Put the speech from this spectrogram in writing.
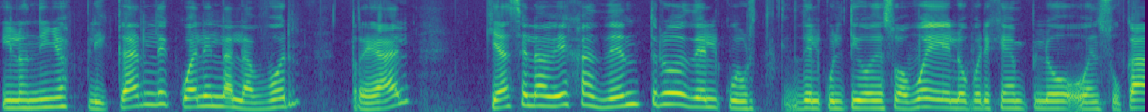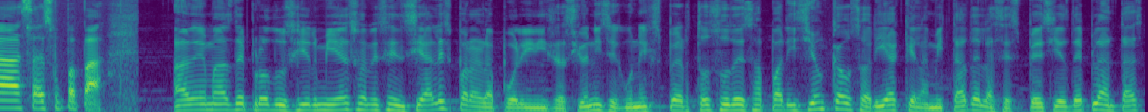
y los niños explicarle cuál es la labor real que hace la abeja dentro del, del cultivo de su abuelo, por ejemplo, o en su casa, de su papá. Además de producir miel, son esenciales para la polinización y según expertos, su desaparición causaría que la mitad de las especies de plantas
